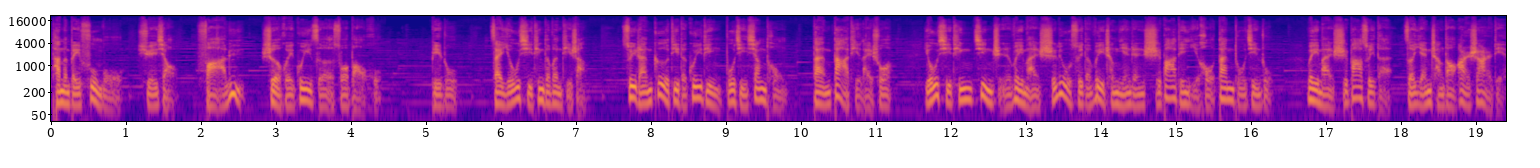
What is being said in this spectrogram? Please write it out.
他们被父母、学校、法律。社会规则所保护，比如在游戏厅的问题上，虽然各地的规定不尽相同，但大体来说，游戏厅禁止未满十六岁的未成年人十八点以后单独进入，未满十八岁的则延长到二十二点。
